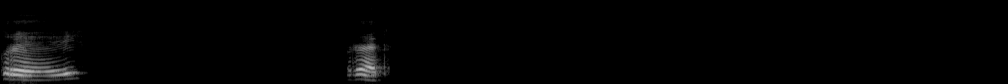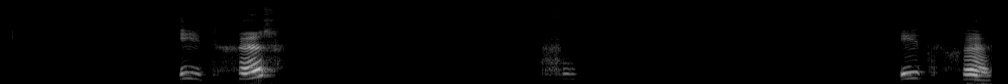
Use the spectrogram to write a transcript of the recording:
gray, red. Has it has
